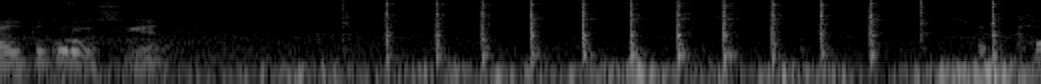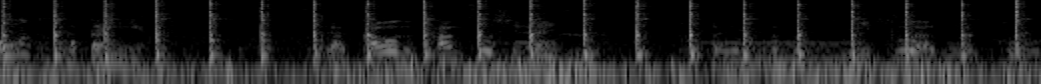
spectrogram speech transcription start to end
のところがすげえな。皮が硬いんや。皮が貫通しないんですよ。肉はねこう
